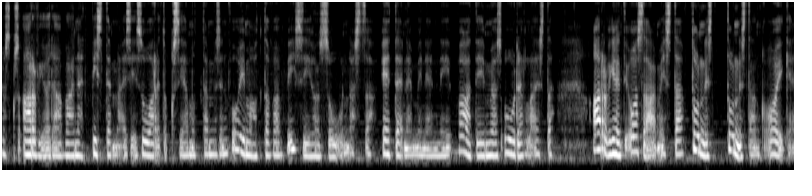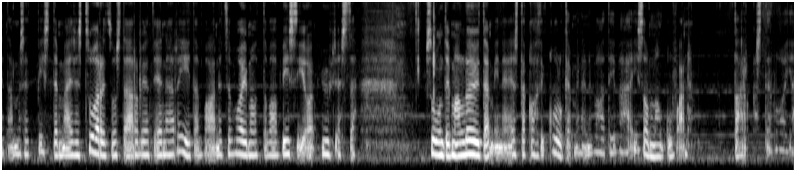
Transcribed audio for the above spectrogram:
joskus arvioidaan vain näitä pistemäisiä suorituksia, mutta tämmöisen voimauttavan vision suunnassa eteneminen niin vaatii myös uudenlaista arviointiosaamista. Tunnist, tunnistanko oikein tämmöiset pistemäiset suoritusten arviointi ei enää riitä, vaan että se voimauttava visio yhdessä suuntiman löytäminen ja sitä kohti kulkeminen niin vaatii vähän isomman kuvan tarkastelua ja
